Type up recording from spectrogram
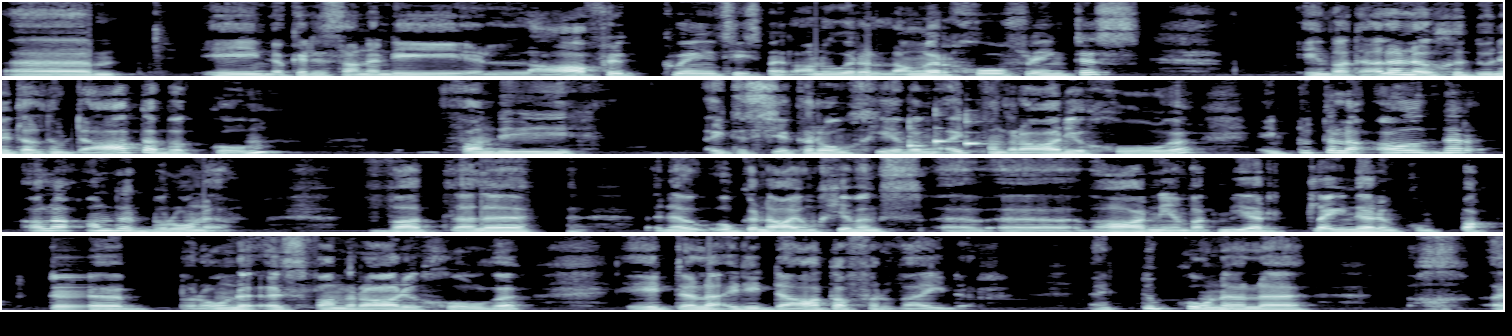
Ehm um, en okay, dit staan in die lae frekwensies met ander woorde langer golflengtes. En wat hulle nou gedoen het, hulle nou data bekom van die uit 'n sekere omgewing uit van radiogolwe en toe hulle ander alle ander bronne wat hulle nou ook in daai omgewings uh, uh waarneem wat meer kleiner en kompakte bronne is van radiogolwe het hulle uit die data verwyder. En toe kon hulle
